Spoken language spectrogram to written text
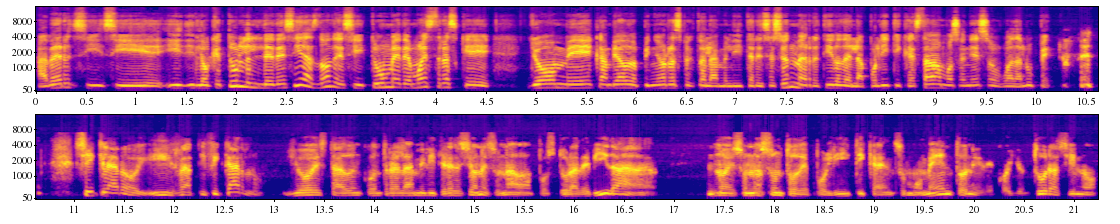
a ver si, si, y, lo que tú le decías, ¿no? De si tú me demuestras que yo me he cambiado de opinión respecto a la militarización, me retiro de la política. Estábamos en eso, Guadalupe. Sí, claro, y ratificarlo. Yo he estado en contra de la militarización, es una postura de vida, no es un asunto de política en su momento, ni de coyuntura, sino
